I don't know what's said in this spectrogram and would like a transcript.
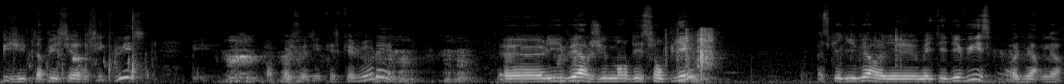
Puis j'ai tapé sur ses cuisses. Puis après, je faisais, qu'est-ce que je voulais? Euh, L'hiver, j'ai demandé son pied. Parce que l'hiver, il mettait des vis pour le verglas.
